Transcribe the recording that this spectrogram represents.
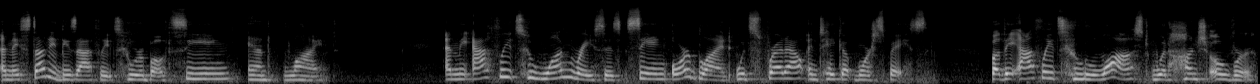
And they studied these athletes who were both seeing and blind. and the athletes who won races, seeing or blind, would spread out and take up more space. But the athletes who lost would hunch over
